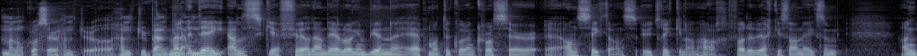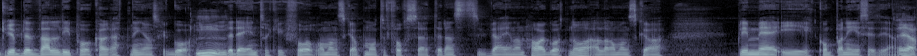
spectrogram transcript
mellom Crosshair og Hunter, og Hunter banker Men det jeg elsker før den dialogen begynner, er på en måte hvordan Crosshair eh, ansiktet hans, uttrykkene han har. For det virker som han liksom han grubler veldig på hva retning han skal gå. Mm. Det er det inntrykket jeg får, om han skal på en måte fortsette den s- veien han har gått nå, eller om han skal bli med i kompaniet sitt igjen. Ja.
